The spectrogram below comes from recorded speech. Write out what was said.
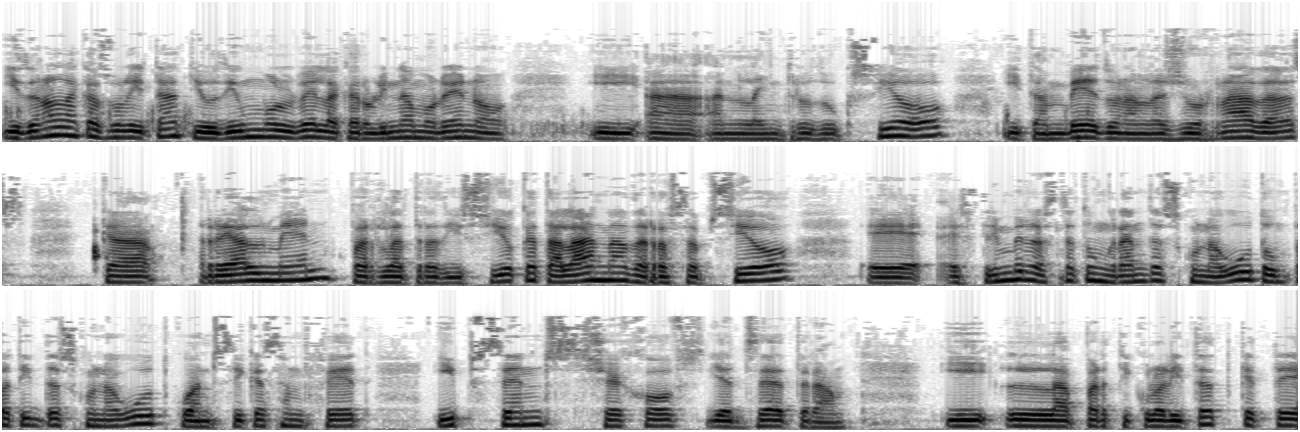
i dona la casualitat, i ho diu molt bé la Carolina Moreno i eh, en la introducció i també durant les jornades, que realment per la tradició catalana de recepció eh, Strindberg ha estat un gran desconegut o un petit desconegut quan sí que s'han fet Ibsens, Chekhovs i etc. I la particularitat que té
